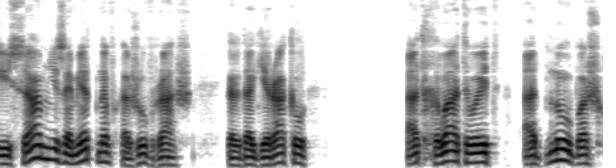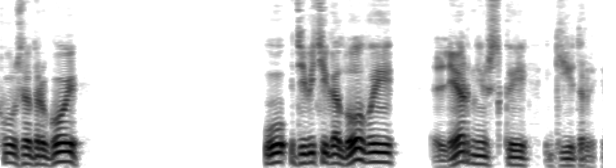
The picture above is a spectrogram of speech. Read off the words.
и сам незаметно вхожу в раж, когда Геракл отхватывает одну башку за другой у девятиголовой лернерской гидры.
